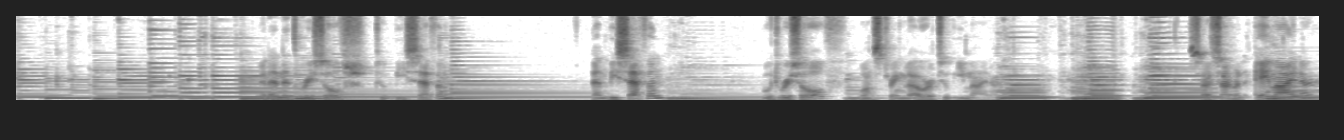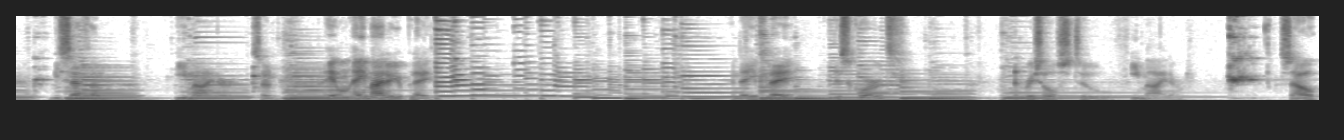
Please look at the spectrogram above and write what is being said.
and then it resolves to B7, and B7 would resolve one string lower to E minor. So it starts with A minor, B7, E minor. So on A minor you play, and then you play this chord that resolves to E minor. So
